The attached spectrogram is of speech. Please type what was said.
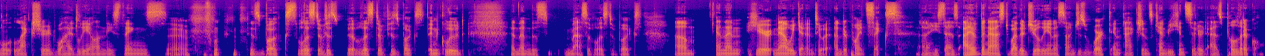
lectured widely on these things. Uh, his books, list of his list of his books include, and then this massive list of books. Um, and then here, now we get into it under point six. Uh, he says, I have been asked whether Julian Assange's work and actions can be considered as political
